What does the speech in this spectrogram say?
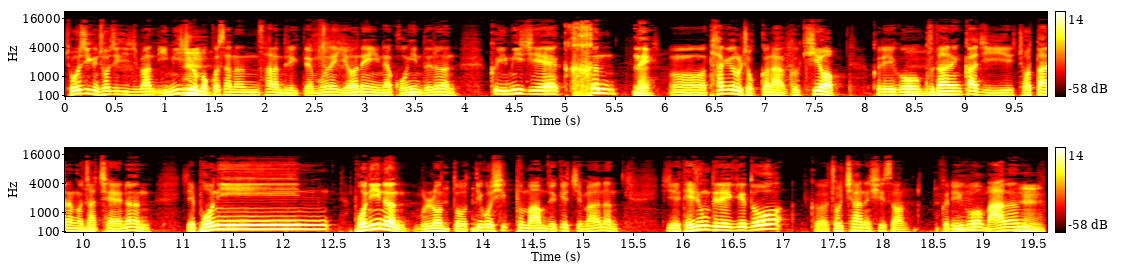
조직은 조직이지만 이미지를 음. 먹고 사는 사람들이기 때문에 연예인이나 공인들은 그 이미지에 큰 네. 어, 타격을 줬거나 그 기업 그리고 음. 구단까지 줬다는 것 자체는 이제 본인 본인은 물론 또 뛰고 싶은 마음도 있겠지만은 이제 대중들에게도 그 좋지 않은 시선 그리고 많은 음.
